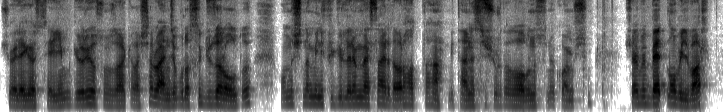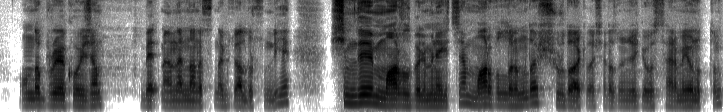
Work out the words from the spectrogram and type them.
Şöyle göstereyim. Görüyorsunuz arkadaşlar. Bence burası güzel oldu. Onun dışında mini figürlerim vesaire de var. Hatta heh, bir tanesi şurada dolabın üstüne koymuşum. Şöyle bir Batmobile var. Onu da buraya koyacağım. Batman'lerin arasında güzel dursun diye. Şimdi Marvel bölümüne geçeceğim. Marvel'larım da şurada arkadaşlar. Az önce göstermeyi unuttum.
